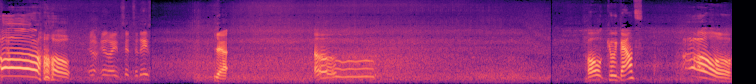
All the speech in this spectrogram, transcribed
oh! And, and I said today's... Yeah. Oh. Oh, can we bounce? Oh!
